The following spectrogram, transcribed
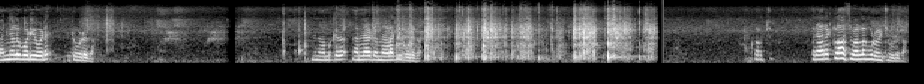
മഞ്ഞൾ പൊടിയോടെ ഇട്ട് കൊടുക്കാം. പിന്നെ നമുക്കിത് നല്ലതായിട്ടൊന്ന് ഇളക്കി കൊടുക്കാം കുറച്ച് ഒരു അര ഗ്ലാസ് വെള്ളം കൂടെ ഒഴിച്ചു കൊടുക്കാം.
